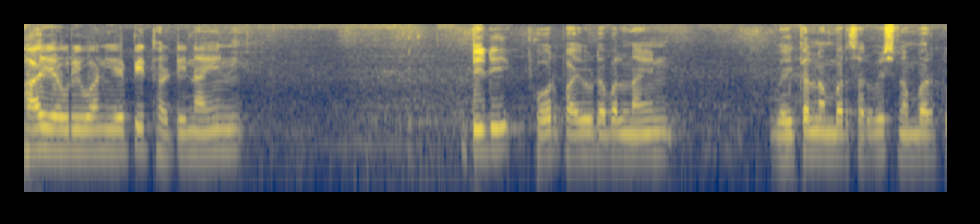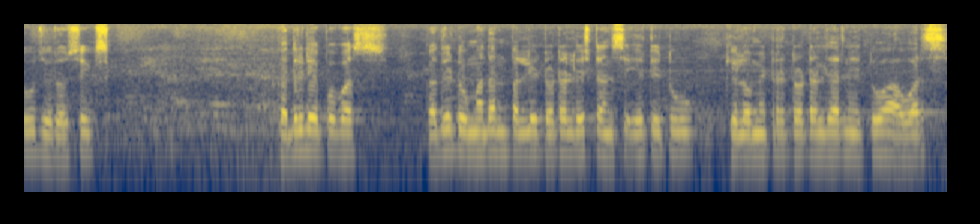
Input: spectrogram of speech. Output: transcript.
Hi everyone, AP39 TD4599 vehicle number, service number 206, Kadri depot bus, Kadri to Madanpalli, total distance 82 km, total journey 2 hours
